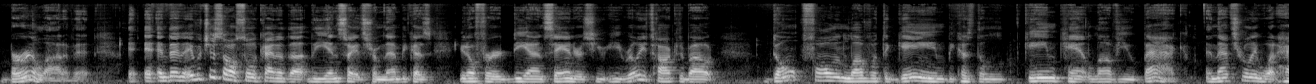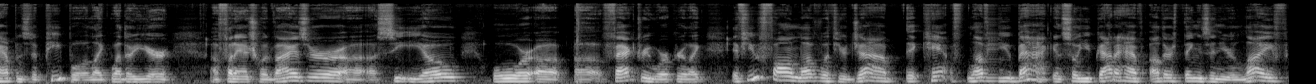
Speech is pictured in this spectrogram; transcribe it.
burn a lot of it and then it was just also kind of the, the insights from them because you know for Deion Sanders he, he really talked about don't fall in love with the game because the game can't love you back. And that's really what happens to people. Like whether you're a financial advisor, a, a CEO, or a, a factory worker, like if you fall in love with your job, it can't love you back. And so you've got to have other things in your life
